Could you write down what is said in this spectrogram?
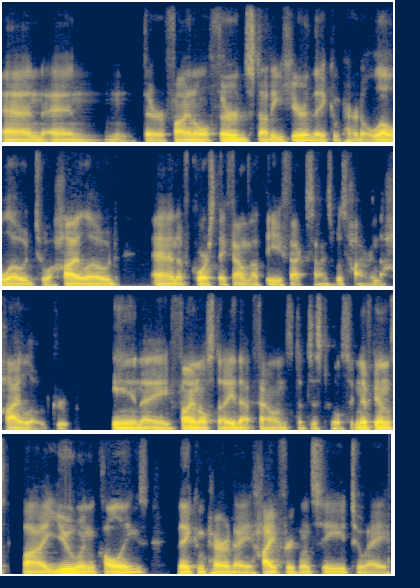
And and their final third study here, they compared a low load to a high load, and of course, they found that the effect size was higher in the high load group. In a final study that found statistical significance by you and colleagues, they compared a high frequency to a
